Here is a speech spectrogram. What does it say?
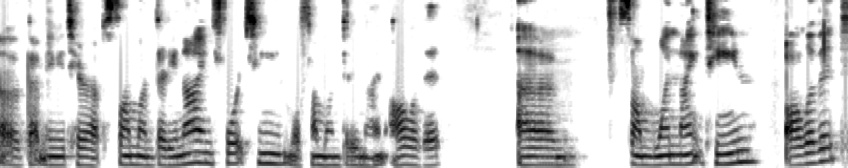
Uh, that made me tear up. Psalm 139, 14, well, Psalm 139, all of it. Um, Psalm 119, all of it.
